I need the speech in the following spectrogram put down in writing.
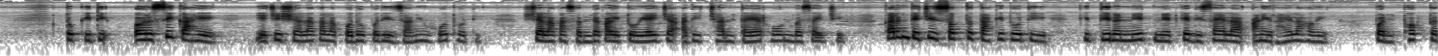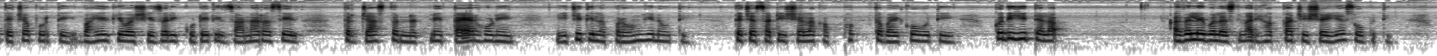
तो किती अरसिक आहे याची शलाकाला पदोपदी जाणीव होत होती. शलाका संध्याकाळी तो यायच्या आधी छान तयार होऊन बसायची कारण त्याची सक्त ताकीद होती की तिनं नीट नेटके दिसायला आणि राहायला हवे. पण फक्त त्याच्यापुरते. बाहेर किंवा शेजारी कुठे ती जाणार असेल तर जास्त नटणे तयार होणे याची तिला परवानगी नव्हती. त्याच्यासाठी शलाका फक्त बायको होती. कधीही त्याला अवेलेबल असणारी हक्काची शय्यासोबती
